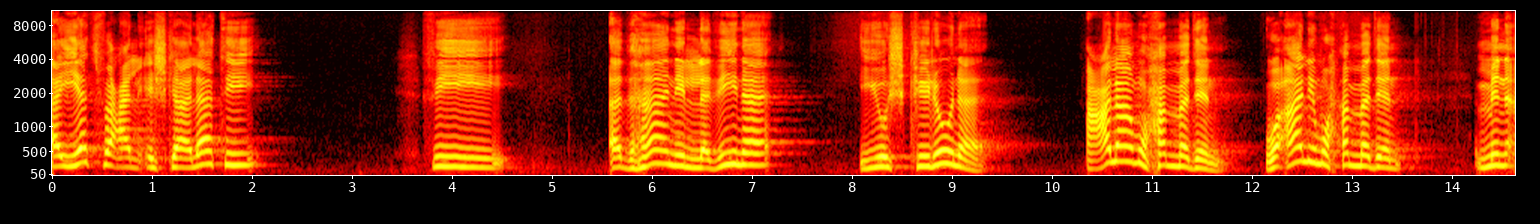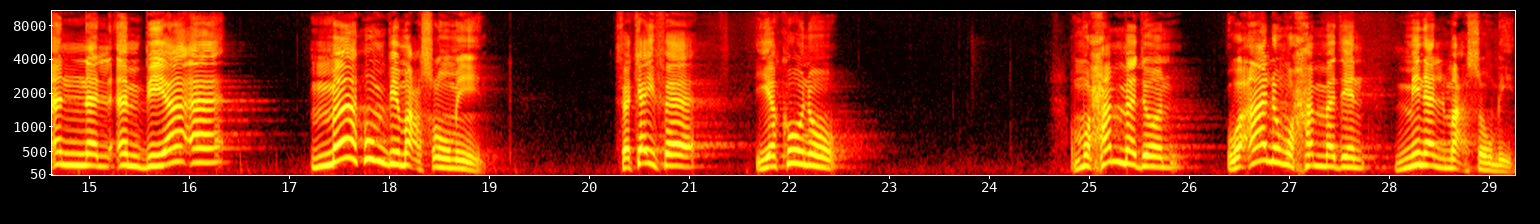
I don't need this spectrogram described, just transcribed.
أن يدفع الإشكالات في أذهان الذين يشكلون على محمد وآل محمد من أن الأنبياء ما هم بمعصومين. فكيف يكون محمد وآل محمد من المعصومين؟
